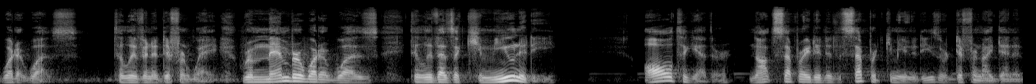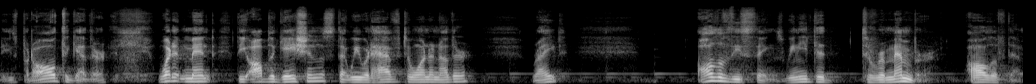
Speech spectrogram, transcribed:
what it was to live in a different way. Remember what it was to live as a community all together, not separated into separate communities or different identities, but all together. What it meant, the obligations that we would have to one another, right? All of these things, we need to, to remember all of them.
